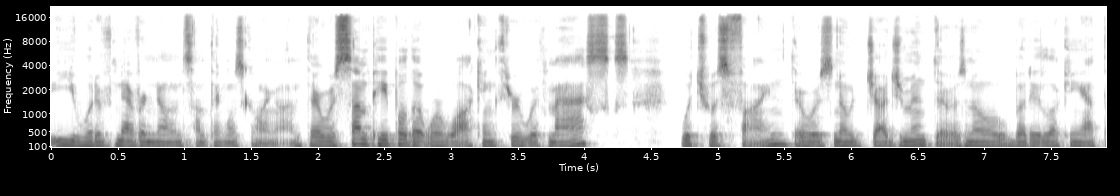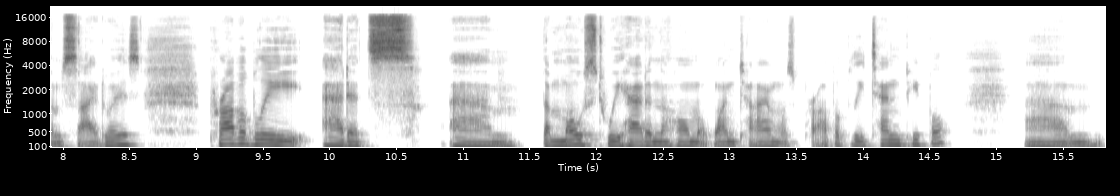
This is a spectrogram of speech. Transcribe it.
you would have never known something was going on. There was some people that were walking through with masks, which was fine. There was no judgment. There was nobody looking at them sideways. Probably at its um, the most we had in the home at one time was probably ten people. Um,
